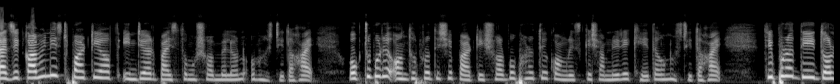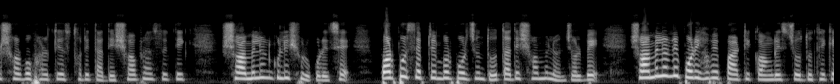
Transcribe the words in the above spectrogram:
রাজ্যে কমিউনিস্ট পার্টি অফ ইন্ডিয়ার বাইশতম সম্মেলন অনুষ্ঠিত হয়। অক্টোবরে অন্ধ্রপ্রদেশে পার্টির সর্বভারতীয় কংগ্রেসকে সামনে রেখে তা অনুষ্ঠিত হয়। ত্রিপুরা দিয়ে দল সর্বভারতীয় স্তরে তাদের সব রাজনৈতিক সম্মেলনগুলি শুরু করেছে। পরপর সেপ্টেম্বর পর্যন্ত তাদের সম্মেলন চলবে। সম্মেলনের পরে হবে পার্টি কংগ্রেস চোদ্দ থেকে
